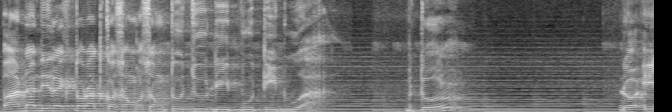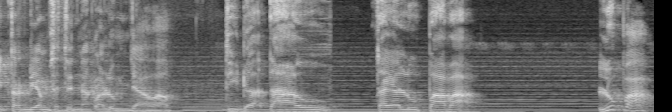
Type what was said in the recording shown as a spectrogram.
pada Direktorat 007 di Putih 2. Betul? Doi terdiam sejenak lalu menjawab, "Tidak tahu. Saya lupa, Pak." Lupa?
